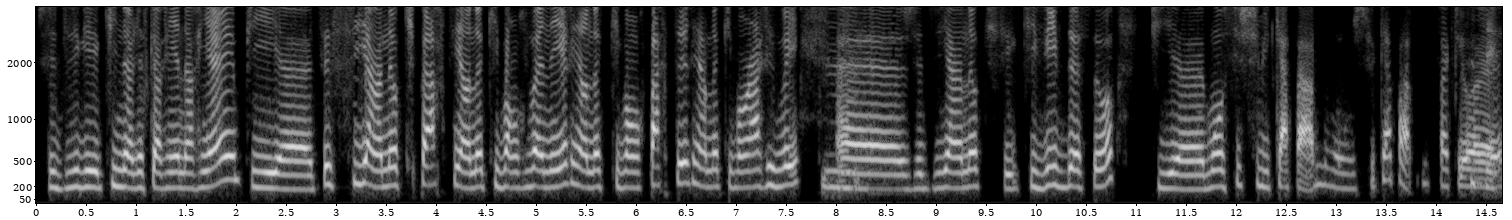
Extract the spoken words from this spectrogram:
j'ai dit qu'il ne risque rien à rien. Puis, euh, tu sais, s'il y en a qui partent, il y en a qui vont revenir, il y en a qui vont repartir, il y en a qui vont arriver. Hmm. Euh, j'ai dit, il y en a qui, qui vivent de ça. Puis, moi aussi, je suis capable. Je suis capable. Fait que là,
